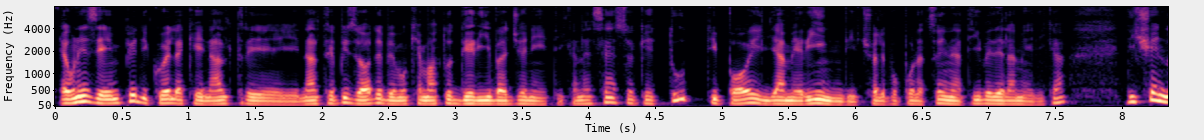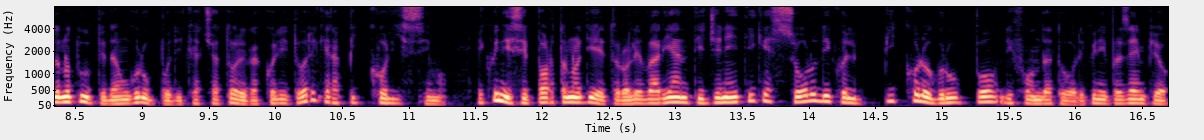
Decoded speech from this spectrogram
è un esempio di quella che in altri, in altri, episodi abbiamo chiamato deriva genetica, nel senso che tutti poi gli amerindi, cioè le popolazioni native dell'America, discendono tutti da un gruppo di cacciatori-raccoglitori che era piccolissimo e quindi si portano dietro le varianti genetiche solo di quel piccolo gruppo di fondatori. Quindi per esempio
